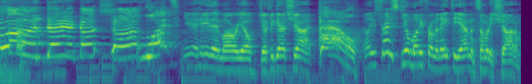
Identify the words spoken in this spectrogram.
Oh, Daddy, I got shot. what? Yeah, hey there, Mario. Jeffy got shot. How? Well, he was trying to steal money from an ATM and somebody shot him.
